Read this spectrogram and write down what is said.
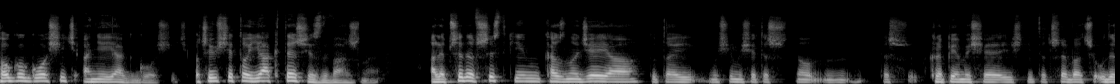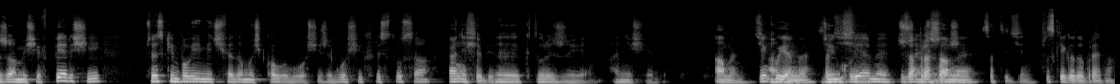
kogo głosić, a nie jak głosić. Oczywiście to jak też jest ważne, ale przede wszystkim kaznodzieja, tutaj musimy się też, no, też klepiemy się, jeśli to trzeba, czy uderzamy się w piersi, przede wszystkim powinien mieć świadomość, kogo głosi, że głosi Chrystusa, A nie siebie. y, który żyje, a nie siebie. Amen. Dziękujemy. Amen. Za Dziękujemy. Zapraszamy Boże. za tydzień. Wszystkiego dobrego.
